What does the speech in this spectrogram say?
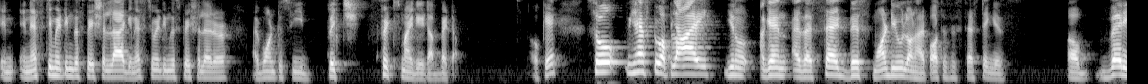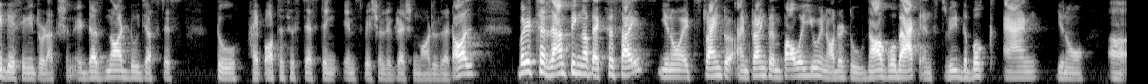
in, in estimating the spatial lag, in estimating the spatial error. I want to see which fits my data better. Okay. So we have to apply, you know, again, as I said, this module on hypothesis testing is a very basic introduction. It does not do justice to hypothesis testing in spatial regression models at all. But it's a ramping up exercise, you know, it's trying to, I'm trying to empower you in order to now go back and read the book and, you know, uh,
